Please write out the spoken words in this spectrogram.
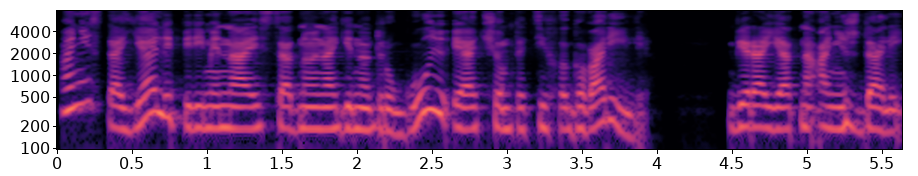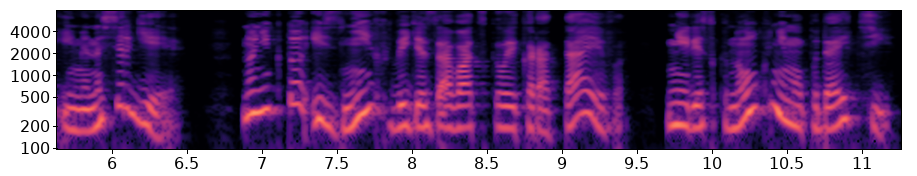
Они стояли, переминаясь с одной ноги на другую и о чем-то тихо говорили. Вероятно, они ждали именно Сергея. Но никто из них, видя Завадского и Каратаева, не рискнул к нему подойти,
